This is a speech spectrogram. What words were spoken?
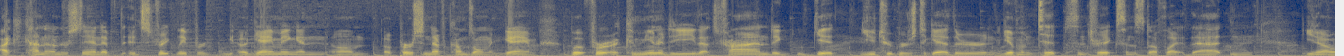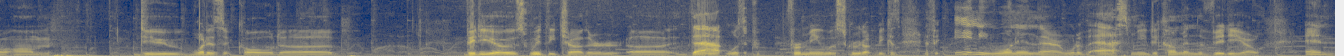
I could kind of understand if it's strictly for a gaming and um, a person that comes on the game. But for a community that's trying to get YouTubers together and give them tips and tricks and stuff like that, and you know, um, do what is it called? Uh, videos with each other. Uh, that was for me was screwed up because if anyone in there would have asked me to come in the video and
